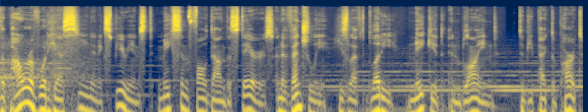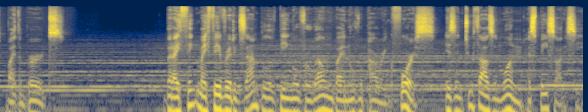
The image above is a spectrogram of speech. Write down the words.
The power of what he has seen and experienced makes him fall down the stairs and eventually he's left bloody, naked and blind to be pecked apart by the birds. But I think my favorite example of being overwhelmed by an overpowering force is in 2001 A Space Odyssey.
